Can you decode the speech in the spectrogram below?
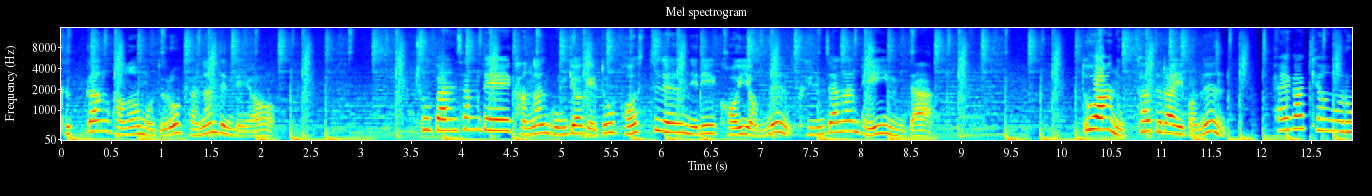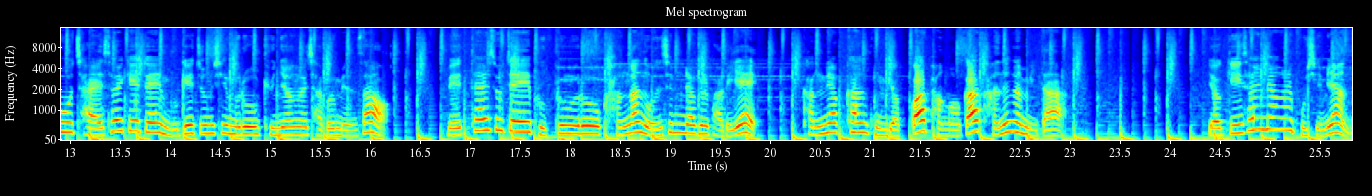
극강 방어 모드로 변환된대요. 초반 상대의 강한 공격에도 버스트 되는 일이 거의 없는 굉장한 베이입니다. 또한 옥타 드라이버는 팔각형으로 잘 설계된 무게중심으로 균형을 잡으면서 메탈 소재의 부품으로 강한 원심력을 발휘해 강력한 공격과 방어가 가능합니다. 여기 설명을 보시면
